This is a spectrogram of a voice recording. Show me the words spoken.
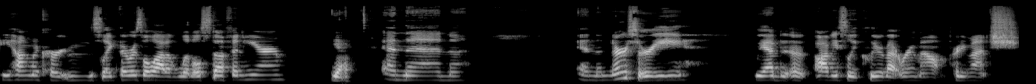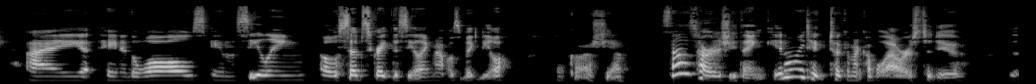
He hung the curtains. Like there was a lot of little stuff in here. Yeah. And then in the nursery, we had to uh, obviously clear that room out pretty much. I painted the walls and the ceiling. Oh, Seb scraped the ceiling. That was a big deal. Oh gosh, yeah. It's not as hard as you think. It only took took him a couple hours to do the,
